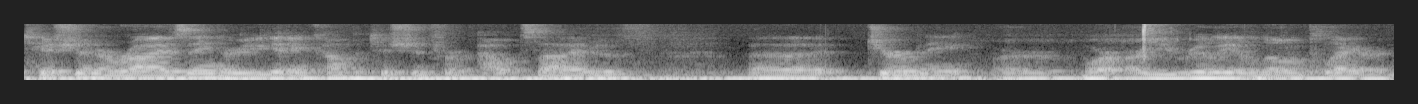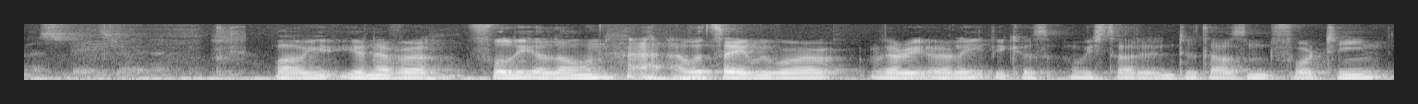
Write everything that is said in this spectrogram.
Competition arising? Are you getting competition from outside of uh, Germany, or, or are you really a lone player in this space right now? Well, you- you're never fully alone. I would say we were very early because we started in 2014.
